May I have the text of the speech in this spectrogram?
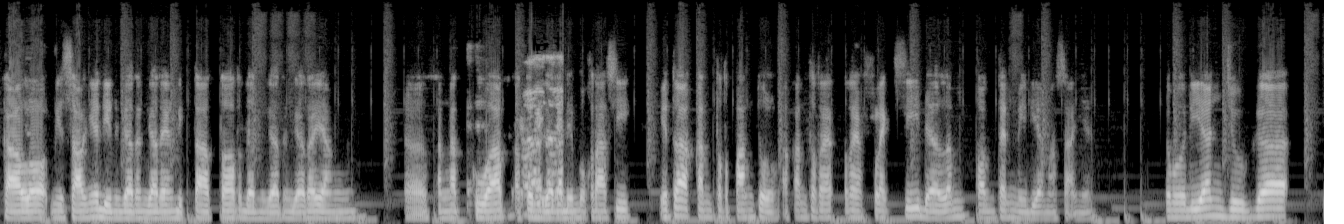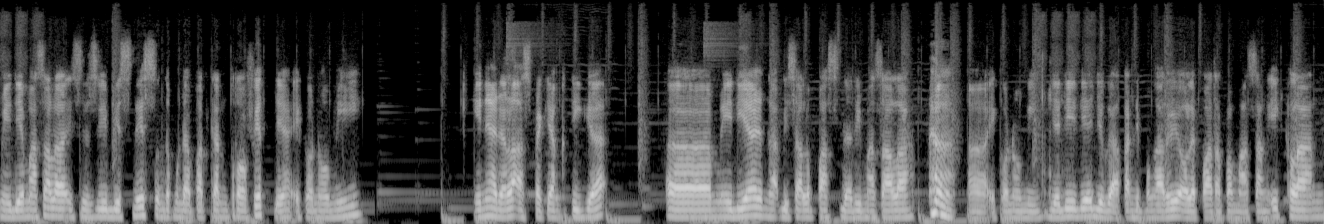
kalau misalnya di negara-negara yang diktator dan negara-negara yang uh, sangat kuat atau negara demokrasi itu akan terpantul, akan terrefleksi dalam konten media masanya. Kemudian juga media masalah institusi bisnis untuk mendapatkan profit ya ekonomi. Ini adalah aspek yang ketiga. Uh, media nggak bisa lepas dari masalah uh, ekonomi. Jadi dia juga akan dipengaruhi oleh para pemasang iklan,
